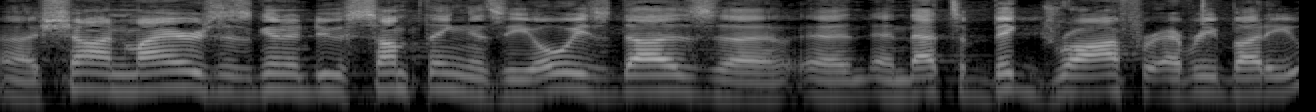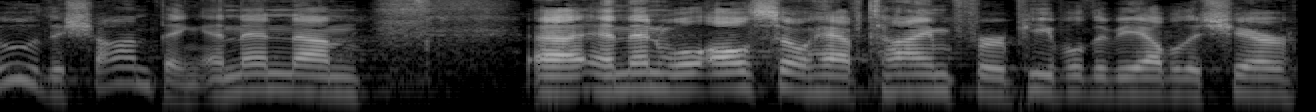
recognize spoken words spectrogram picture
Uh, Sean Myers is going to do something, as he always does, uh, and, and, that's a big draw for everybody. Ooh, the Sean thing. And then, um, and then we'll also have time for people to be able to share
